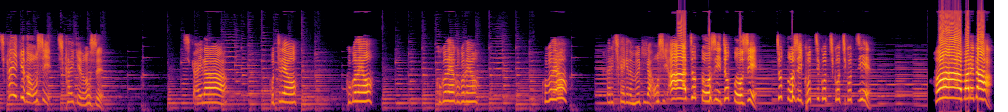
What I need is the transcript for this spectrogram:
近いけど惜しい近いけど惜しい。近いなぁ。こっちだよ。ここだよ。ここだよ、ここだよ。ここだよ。二人近いけど向きが惜しい。あー、ちょっと惜しい、ちょっと惜しい。ちょっと惜しい。こっち、こっち、こっち、こっち。あー、バレた！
